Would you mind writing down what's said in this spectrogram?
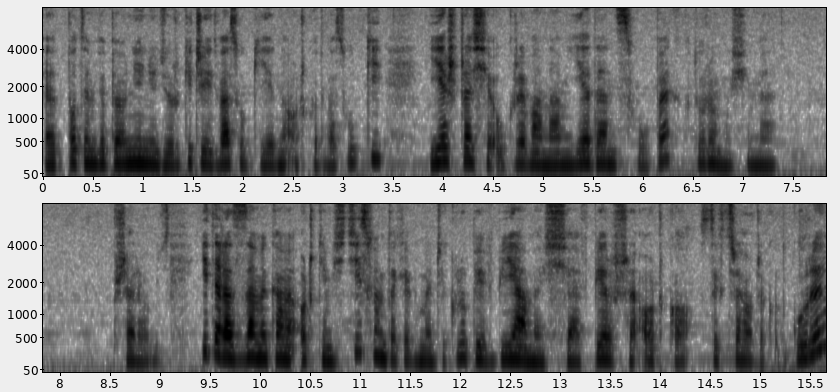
e, po tym wypełnieniu dziurki, czyli dwa słupki, jedno oczko, dwa słupki, jeszcze się ukrywa nam jeden słupek, który musimy przerobić. I teraz zamykamy oczkiem ścisłym, tak jak w Magic Loopie, wbijamy się w pierwsze oczko z tych trzech oczek od góry,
